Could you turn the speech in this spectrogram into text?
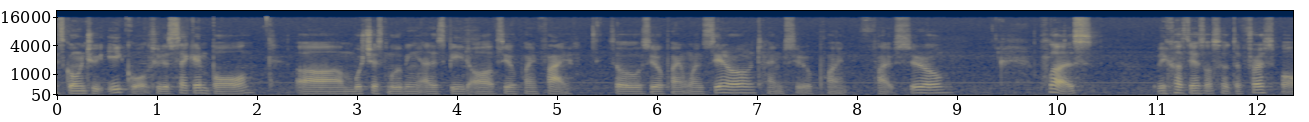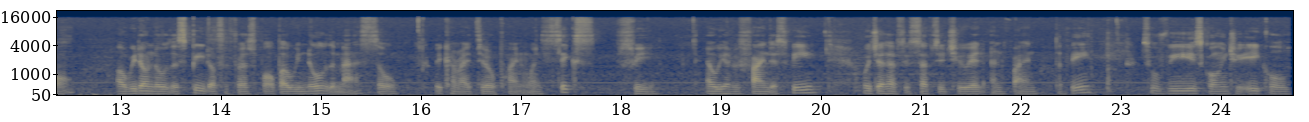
it's going to equal to the second ball um, which is moving at a speed of 0 0.5. So 0 0.10 times 0 0.50 plus, because there's also the first ball, uh, we don't know the speed of the first ball, but we know the mass, so we can write 0 0.163. And we have to find this v. We just have to substitute it and find the v. So v is going to equal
